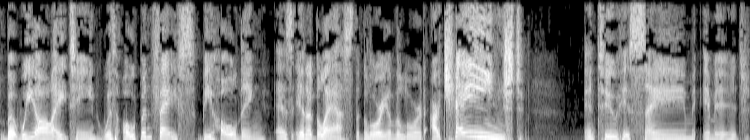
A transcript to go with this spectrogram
but we all 18 with open face beholding as in a glass the glory of the Lord are changed into his same image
